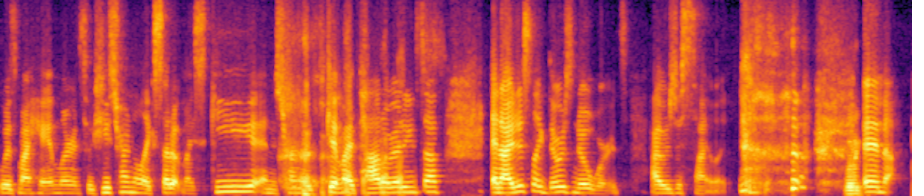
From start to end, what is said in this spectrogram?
was my handler and so he's trying to like set up my ski and is trying to get my paddle ready and stuff and I just like there was no words I was just silent and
